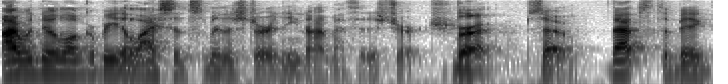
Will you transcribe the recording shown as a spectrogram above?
I would no longer be a licensed minister in the United Methodist Church. Right. So that's the big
